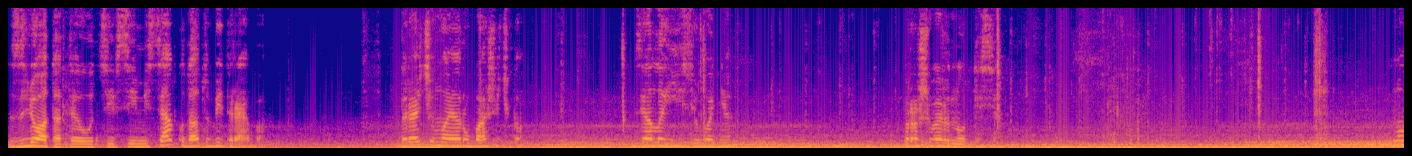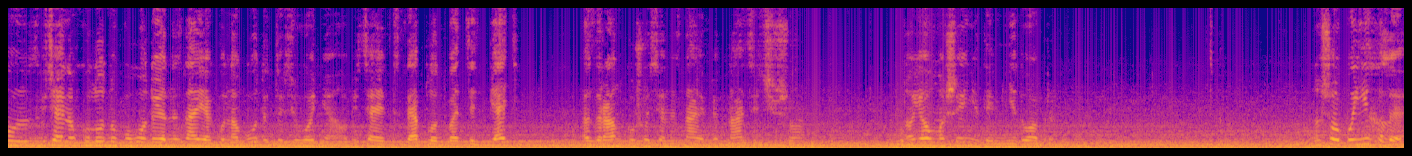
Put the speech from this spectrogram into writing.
зльотати у ці всі місця, куди тобі треба. До речі, моя рубашечка. Взяла її сьогодні прошвернутися. Ну, звичайно, в холодну погоду я не знаю, як вона буде, то сьогодні обіцяють тепло 25, а зранку щось я не знаю, 15 чи що. Ну я в машині, та й мені добре. Ну що, поїхали?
